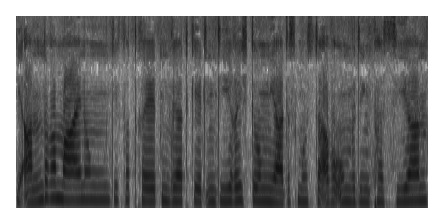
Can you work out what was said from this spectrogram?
Die andere Meinung, die vertreten wird, geht in die Richtung, ja, das musste aber unbedingt passieren,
